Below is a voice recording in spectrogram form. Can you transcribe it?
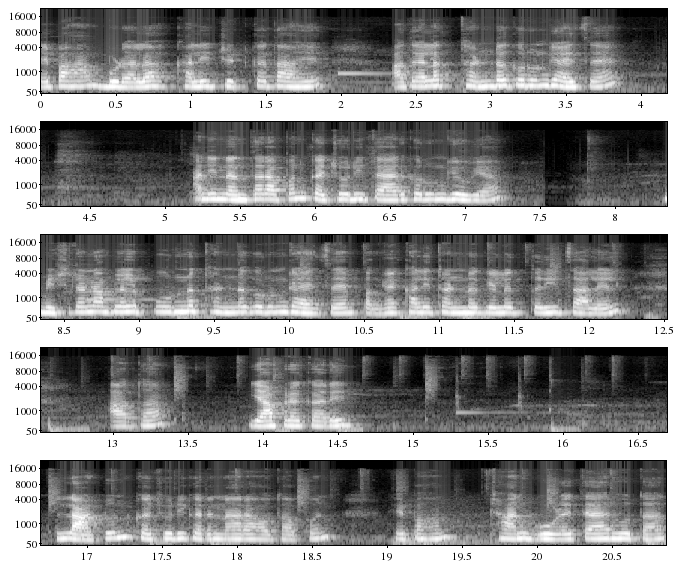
हे पहा बुडाला खाली चिटकत आहे. आता याला थंड करून घ्यायचं आहे आणि नंतर आपण कचोरी तयार करून घेऊया. मिश्रण आपल्याला पूर्ण थंड करून घ्यायचं आहे पंख्याखाली थंड केलं तरी चालेल. आता या प्रकारे लाटून कचोरी करणार आहोत आपण. हे पहा छान गोळे तयार होतात.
